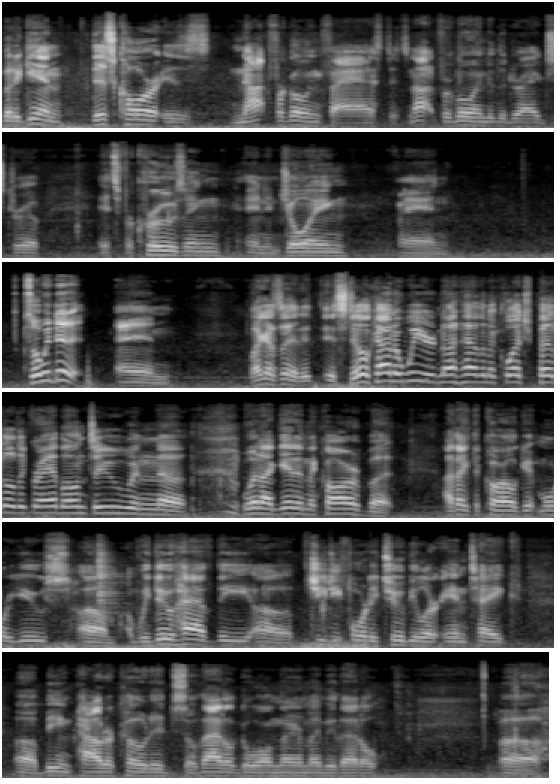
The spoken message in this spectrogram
But again this car is not for going fast it's not for going to the drag strip it's for cruising and enjoying and so we did it. And like I said it, it's still kind of weird not having a clutch pedal to grab onto when uh, when I get in the car but I think the car will get more use. Um, we do have the uh, GT40 tubular intake uh, being powder coated so that'll go on there. Maybe that'll uh,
